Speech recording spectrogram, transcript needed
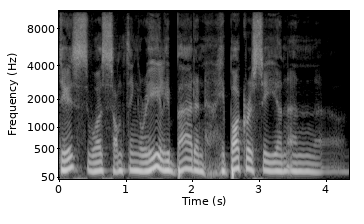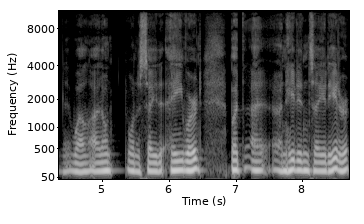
this was something really bad and hypocrisy and, and uh, well, I don't want to say the A word, but uh, and he didn't say it either.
